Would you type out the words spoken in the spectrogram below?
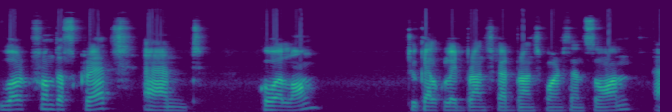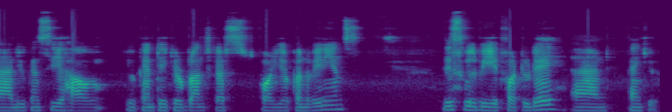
work from the scratch and go along to calculate branch cut branch points and so on. And you can see how you can take your branch cuts for your convenience. This will be it for today and thank you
